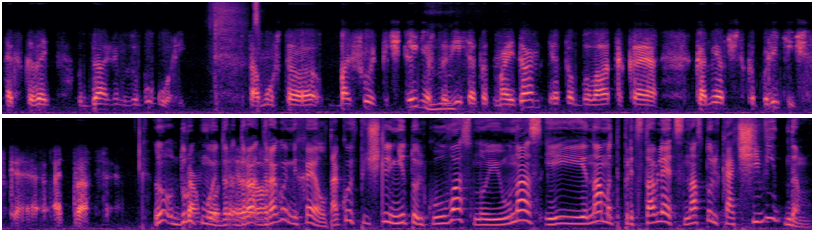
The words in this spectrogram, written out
так сказать, в дальнем Забугорье? Потому что большое впечатление, что Мгм. весь этот Майдан это была такая коммерческо-политическая операция. Ну, друг Там мой, вот, дор- э, дор- дорогой Михаил, такое впечатление не только у вас, но и у нас, и нам это представляется настолько очевидным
